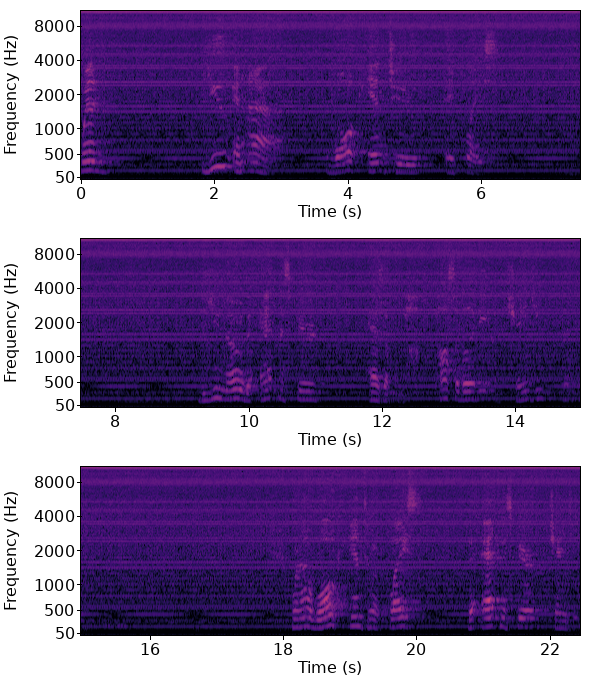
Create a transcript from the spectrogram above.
When you and I walk into a place, do you know the atmosphere has a possibility of changing. When I walk into a place, the atmosphere changes.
